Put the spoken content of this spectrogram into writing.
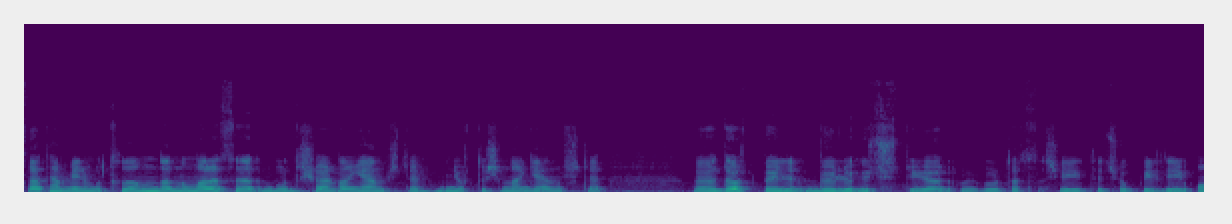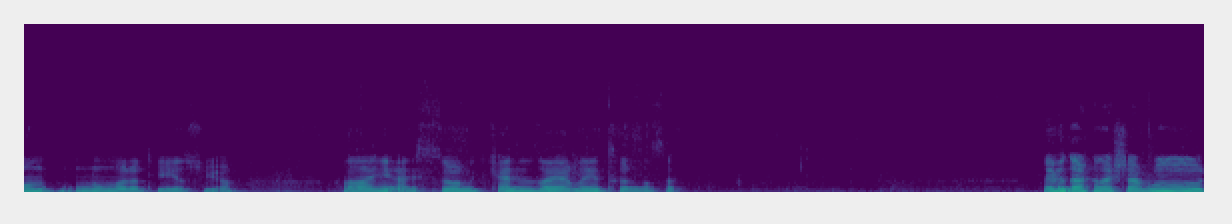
Zaten benim bu tığımın da numarası bu dışarıdan gelmişti. Yurt dışından gelmişti. 4 bölü, bölü 3 diyor burada şeyde çok belli değil 10 numara diye yazıyor falan yani siz onu kendiniz ayarlayın tığınızı Evet arkadaşlar bu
